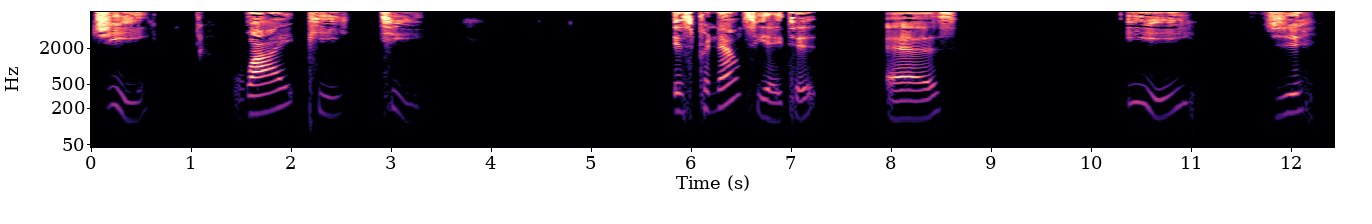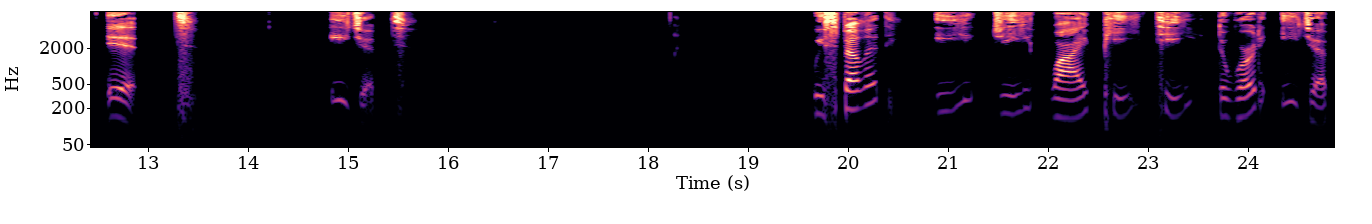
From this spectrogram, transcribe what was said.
G Y P T. Is pronunciated as E It Egypt. We spell it E G Y P T, the word Egypt,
